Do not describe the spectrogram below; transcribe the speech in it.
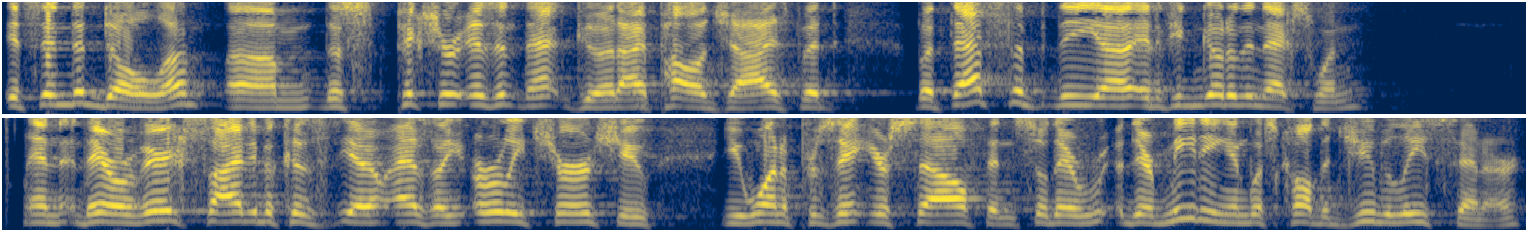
It's in Ndola. Um, this picture isn't that good. I apologize, but but that's the the uh, and if you can go to the next one. And they were very excited because, you know, as an early church, you, you want to present yourself. And so they're, they're meeting in what's called the Jubilee Center,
